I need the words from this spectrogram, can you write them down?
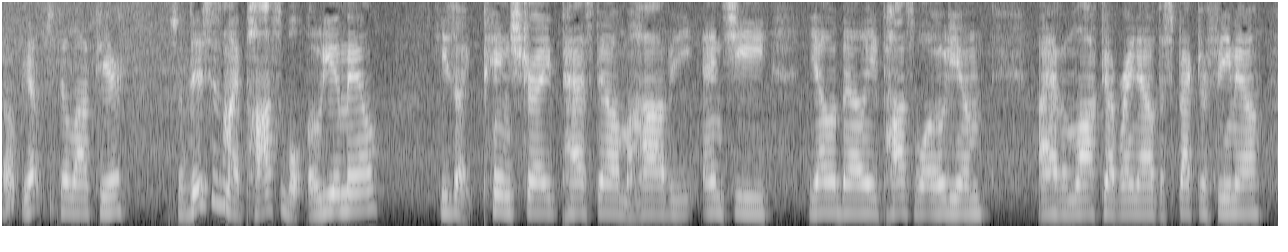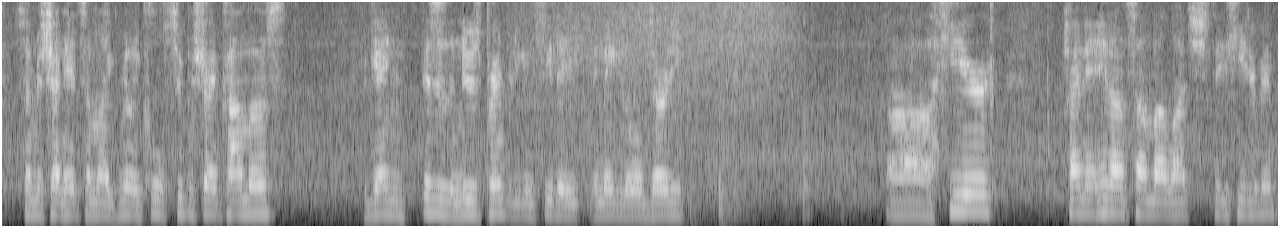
Oh, yep, still locked here. So this is my possible Odium male. He's like pinstripe, pastel, Mojave, Enchi, yellow belly, possible Odium. I have him locked up right now with the Spectre female. So I'm just trying to hit some like really cool super stripe combos. Again, this is the newsprint, but you can see they, they make it a little dirty. Uh, here, trying to hit on some, uh, watch the heater bin.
